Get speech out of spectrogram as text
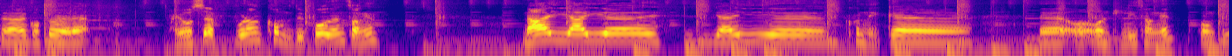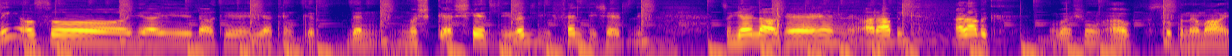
det er godt å høre. Josef, hvordan kom du på den sangen? Nei, jeg eh, Jeg eh, kunne ikke eh, ordentlig sangen. Ordentlig. Og så jeg lager Jeg tenker den norske er kjedelig. Veldig, veldig kjedelig. Så jeg lager en arabisk, arabisk versjon av 17. mai.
